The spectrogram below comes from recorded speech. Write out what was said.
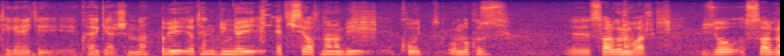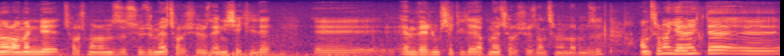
Tekerlekli, kayak yarışında. Tabii zaten dünyayı etkisi altında olan bir Covid-19 e, salgını var. Biz o salgına rağmen yine çalışmalarımızı sürdürmeye çalışıyoruz en iyi şekilde. E, en verimli şekilde yapmaya çalışıyoruz antrenmanlarımızı. Antrenman genellikle e,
